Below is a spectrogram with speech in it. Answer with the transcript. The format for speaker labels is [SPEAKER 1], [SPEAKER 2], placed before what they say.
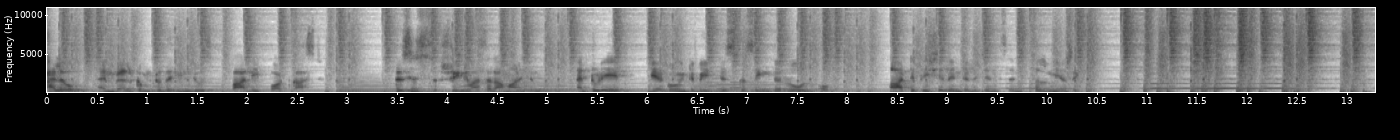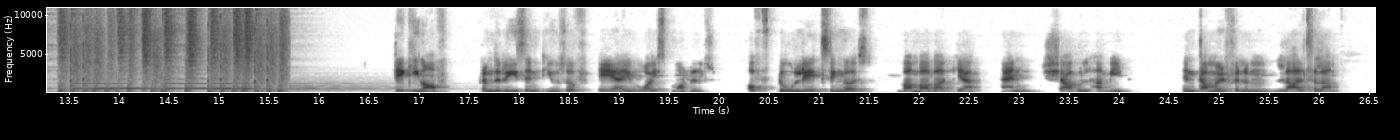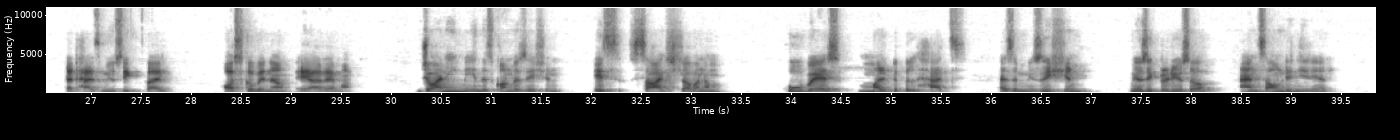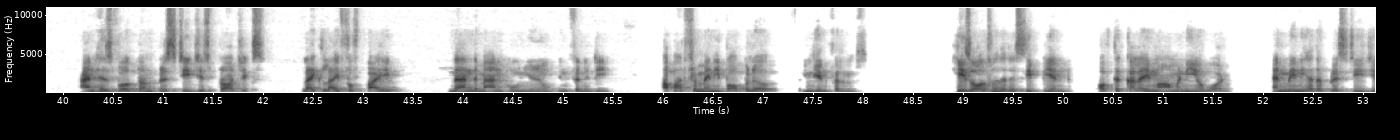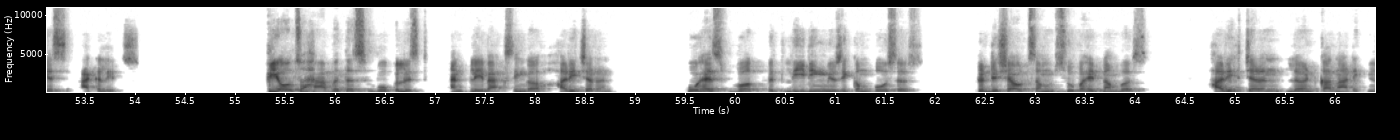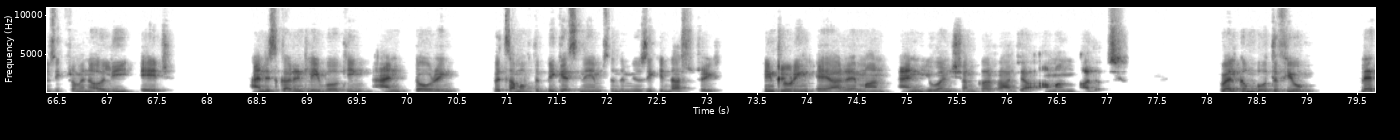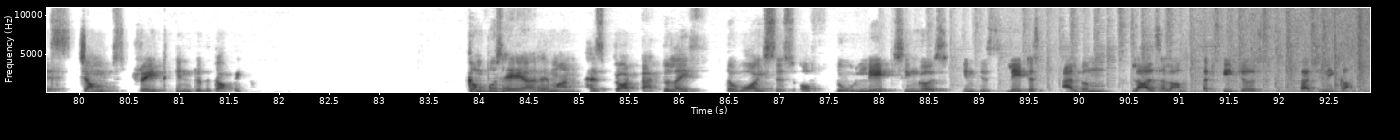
[SPEAKER 1] Hello and welcome to the Hindus Pali podcast. This is Ramanujan, and today we are going to be discussing the role of artificial intelligence in film music. Taking off from the recent use of AI voice models of two late singers, Bamba Bakya and Shahul Hameed, in Tamil film Lal Salaam, that has music by Oscar winner A.R. Rahman. Joining me in this conversation is Sai Shravanam, who wears multiple hats as a musician, music producer, and sound engineer, and has worked on prestigious projects like Life of Pi and The Man Who Knew Infinity, apart from many popular Indian films. He is also the recipient of the Kalaimamani Award and many other prestigious accolades. We also have with us vocalist and playback singer Hari Charan, who has worked with leading music composers to dish out some super hit numbers. Hari Charan learned Carnatic music from an early age and is currently working and touring with some of the biggest names in the music industry, including A.R. Rahman and Yuvan Shankar Raja, among others. Welcome, both of you. Let's jump straight into the topic. Composer A.R. Rahman has brought back to life the voices of two late singers in his latest album Lal Salaam that features Rajinikanth.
